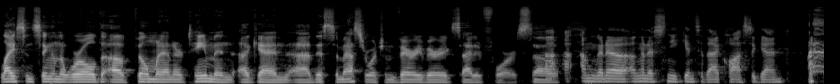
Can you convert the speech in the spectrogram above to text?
licensing in the world of film and entertainment again uh, this semester which i'm very very excited for so I, am gonna i'm gonna sneak into that class again.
